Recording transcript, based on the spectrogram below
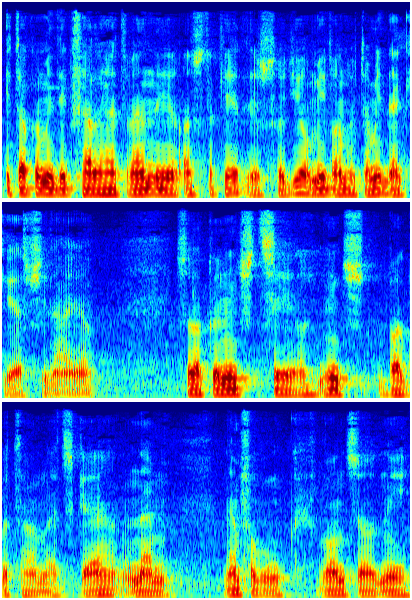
itt akkor mindig fel lehet venni azt a kérdést, hogy jó, mi van, hogyha mindenki ezt csinálja. Szóval akkor nincs cél, nincs Bagotam lecke, nem, nem fogunk vonzódni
